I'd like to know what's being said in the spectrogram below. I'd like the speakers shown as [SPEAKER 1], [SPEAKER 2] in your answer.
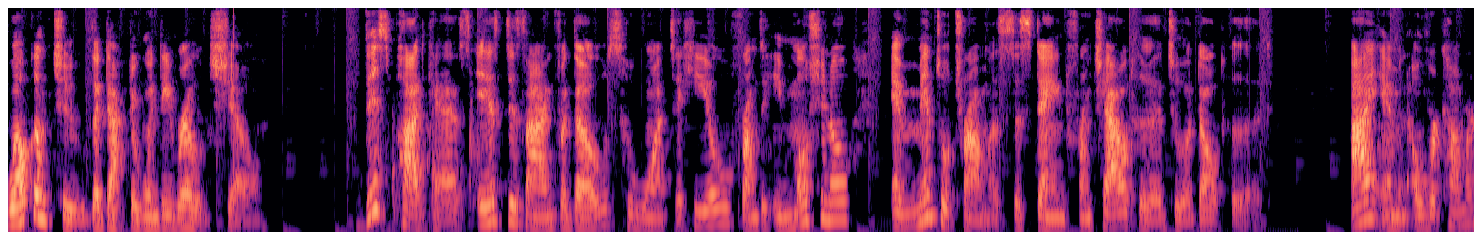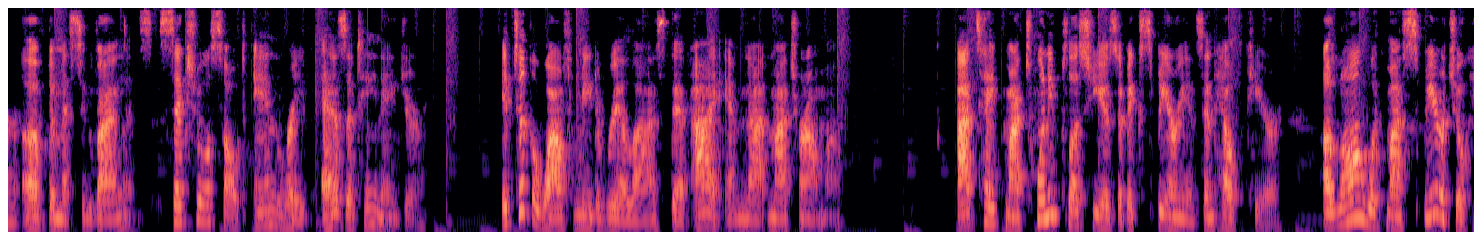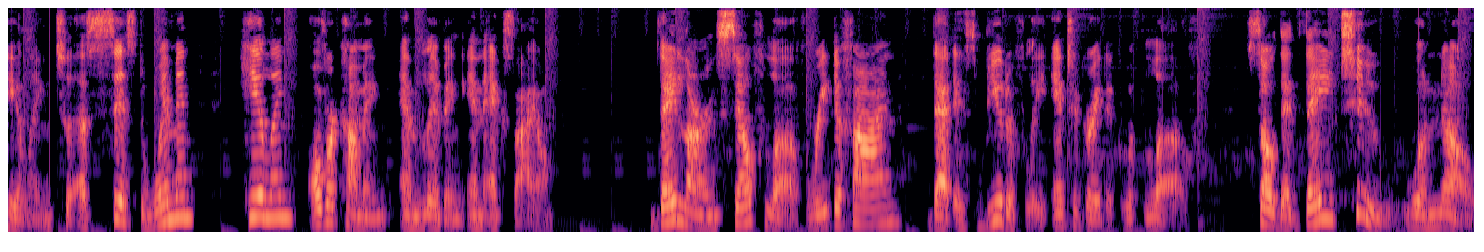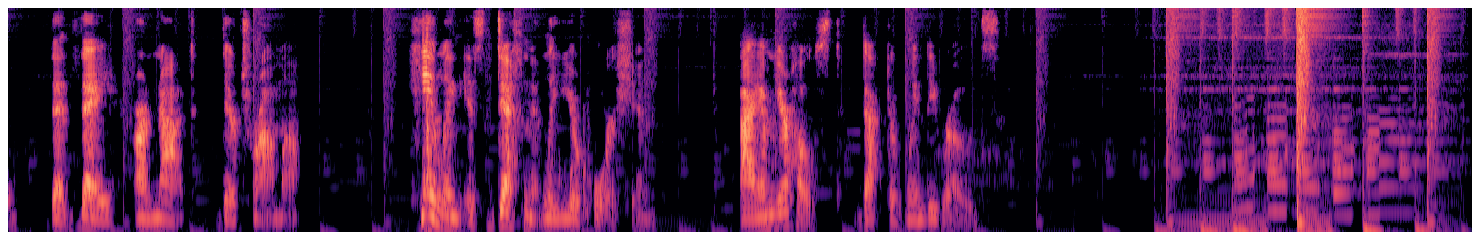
[SPEAKER 1] Welcome to the Dr. Wendy Rhodes Show. This podcast is designed for those who want to heal from the emotional and mental traumas sustained from childhood to adulthood. I am an overcomer of domestic violence, sexual assault, and rape as a teenager. It took a while for me to realize that I am not my trauma. I take my 20 plus years of experience in healthcare along with my spiritual healing to assist women healing, overcoming, and living in exile. They learn self love redefined that is beautifully integrated with love so that they too will know that they are not their trauma. Healing is definitely your portion. I am your host, Dr. Wendy Rhodes.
